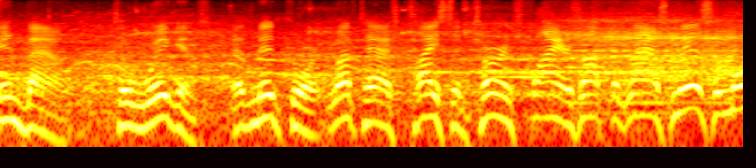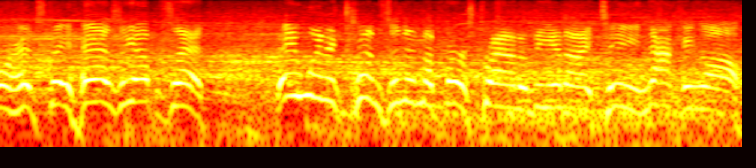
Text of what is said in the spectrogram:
Inbound to Wiggins at midcourt. Left hash, Tyson turns, fires off the glass, miss, and Morehead State has the upset. They win at Clemson in the first round of the NIT, knocking off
